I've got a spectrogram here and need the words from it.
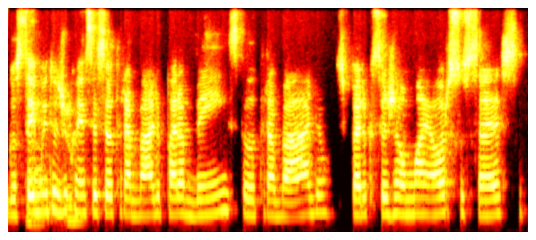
Gostei ah, muito de conhecer seu trabalho. Parabéns pelo trabalho. Espero que seja o maior sucesso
